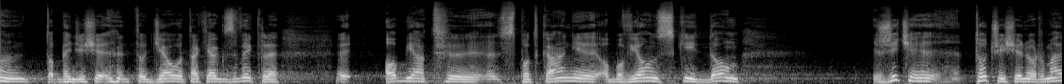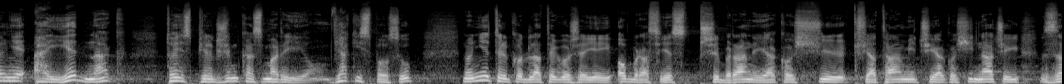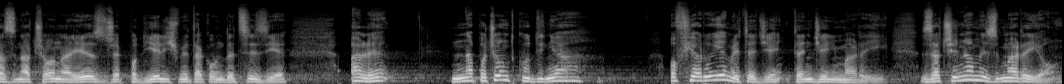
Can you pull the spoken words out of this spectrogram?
to będzie się to działo tak jak zwykle. Y, Obiad, y, spotkanie, obowiązki, dom. Życie toczy się normalnie, a jednak to jest pielgrzymka z Maryją. W jaki sposób? No nie tylko dlatego, że jej obraz jest przybrany jakoś y, kwiatami, czy jakoś inaczej zaznaczona jest, że podjęliśmy taką decyzję, ale na początku dnia ofiarujemy ten dzień, ten dzień Maryi. Zaczynamy z Maryją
